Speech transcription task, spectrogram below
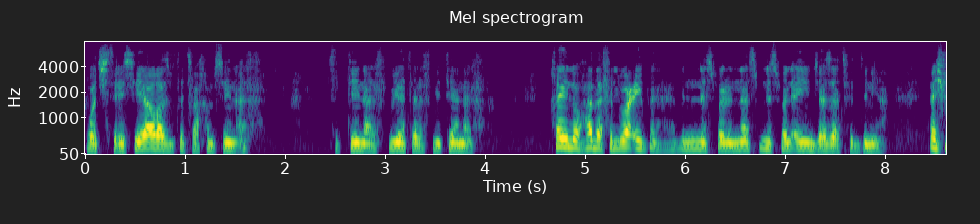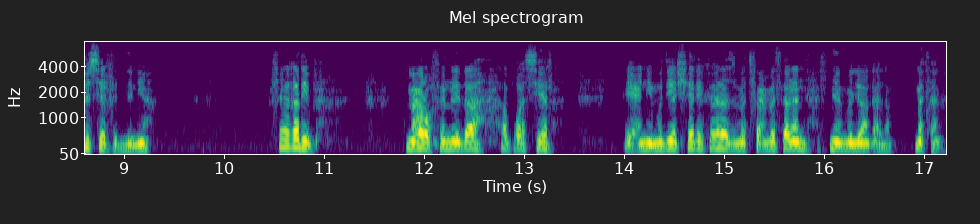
تبغى تشتري سيارة لازم تدفع خمسين ألف ستين ألف مئة ألف مئتين ألف. تخيلوا هذا في الوعي بالنسبة للناس بالنسبة لأي إنجازات في الدنيا. إيش بيصير في الدنيا؟ شيء غريب. معروف إنه إذا أبغى أصير يعني مدير شركة لازم أدفع مثلا 2 مليون ألم مثلا.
